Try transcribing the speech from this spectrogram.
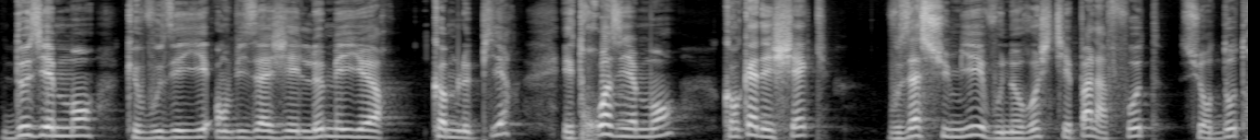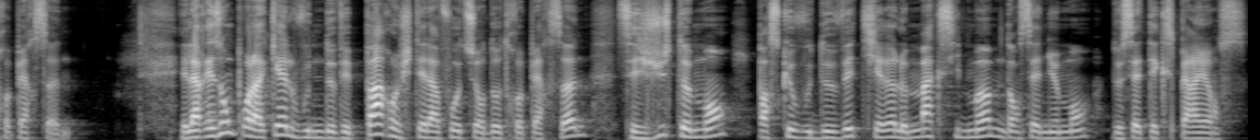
deuxièmement, que vous ayez envisagé le meilleur comme le pire, et troisièmement, qu'en cas d'échec, vous assumiez vous ne rejetiez pas la faute sur d'autres personnes. Et la raison pour laquelle vous ne devez pas rejeter la faute sur d'autres personnes, c'est justement parce que vous devez tirer le maximum d'enseignement de cette expérience.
